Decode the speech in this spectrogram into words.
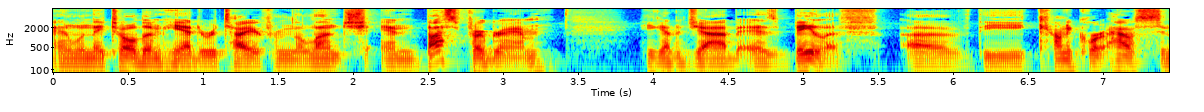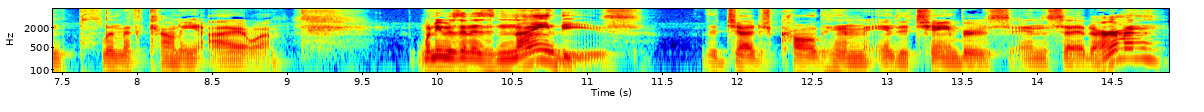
And when they told him he had to retire from the lunch and bus program, he got a job as bailiff of the county courthouse in Plymouth County, Iowa. When he was in his 90s, the judge called him into chambers and said, Herman,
